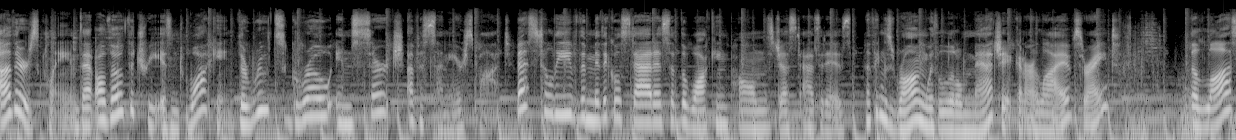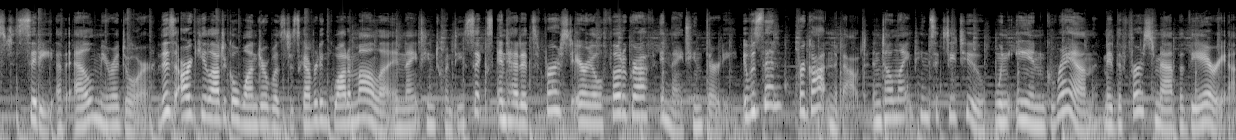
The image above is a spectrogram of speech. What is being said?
Others claim that although the tree isn't walking, the roots grow in search of a sunnier spot. Best to leave the mythical status of the walking palms just as it is. Nothing's wrong with a little magic in our lives, right? The lost city of El Mirador. This archaeological wonder was discovered in Guatemala in 1926 and had its first aerial photograph in 1930. It was then forgotten about until 1962 when Ian Graham made the first map of the area.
